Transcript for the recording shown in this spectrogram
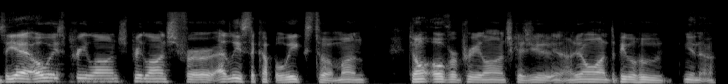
so yeah, always pre-launch, pre-launch for at least a couple weeks to a month. Don't over pre-launch because you you know you don't want the people who you know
